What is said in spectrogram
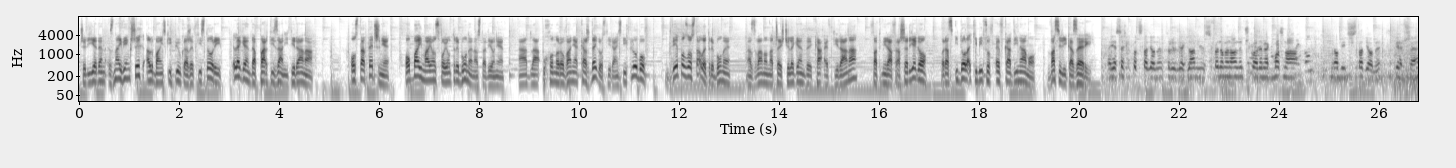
czyli jeden z największych albańskich piłkarzy w historii, legenda Partizani Tirana. Ostatecznie obaj mają swoją trybunę na stadionie, a dla uhonorowania każdego z tirańskich klubów dwie pozostałe trybuny nazwano na cześć legendy KF Tirana, Fatmira Fraszeriego oraz idola kibiców FK Dinamo, Wasylika Zeri. Jesteśmy pod stadionem, który jak dla mnie jest fenomenalnym przykładem, jak można robić stadiony. Pierwsze,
